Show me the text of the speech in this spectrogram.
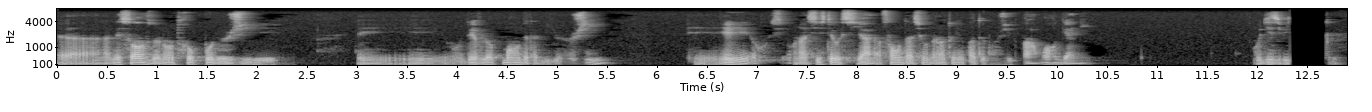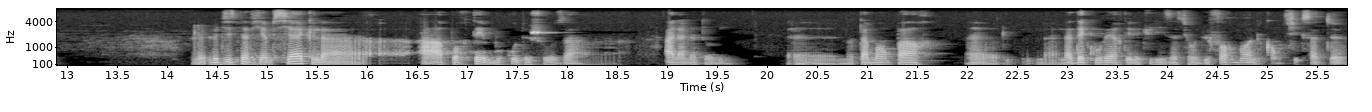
à la naissance de l'anthropologie et, au développement de la biologie. Et on a assisté aussi à la fondation de l'anatomie pathologique par Morgani au XVIIIe siècle. Le, XIXe siècle a, apporté beaucoup de choses à, l'anatomie, euh, notamment par euh, la, découverte et l'utilisation du formol comme fixateur,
